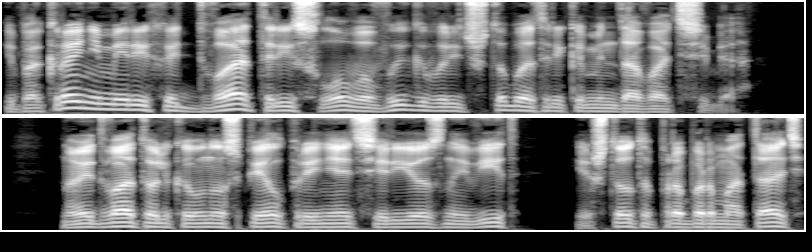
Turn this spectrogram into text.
и, по крайней мере, хоть два-три слова выговорить, чтобы отрекомендовать себя. Но едва только он успел принять серьезный вид и что-то пробормотать,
